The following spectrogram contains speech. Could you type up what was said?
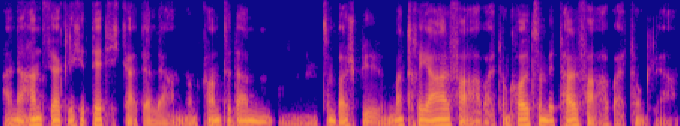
eine handwerkliche Tätigkeit erlernen und konnte dann zum Beispiel Materialverarbeitung, Holz- und Metallverarbeitung lernen.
